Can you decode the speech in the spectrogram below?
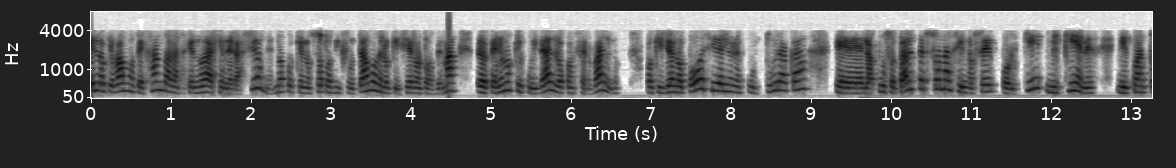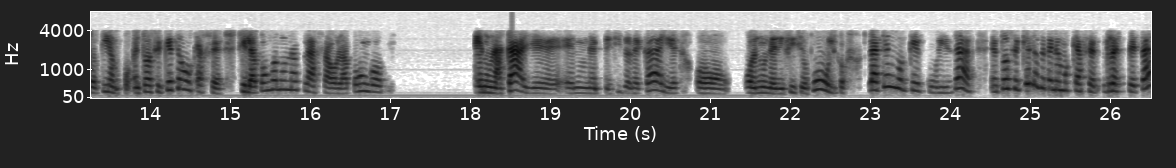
es lo que vamos dejando a las nuevas generaciones, ¿no? Porque nosotros disfrutamos de lo que hicieron los demás, pero tenemos que cuidarlo, conservarlo, porque yo no puedo decir hay una escultura acá que la puso tal persona si no sé por qué, ni quiénes, ni cuánto tiempo. Entonces, ¿qué tengo que hacer? Si la pongo en una plaza o la pongo en una calle, en un edificio de calle o, o en un edificio público, la tengo que cuidar. Entonces, ¿qué es lo que tenemos que hacer? Respetar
